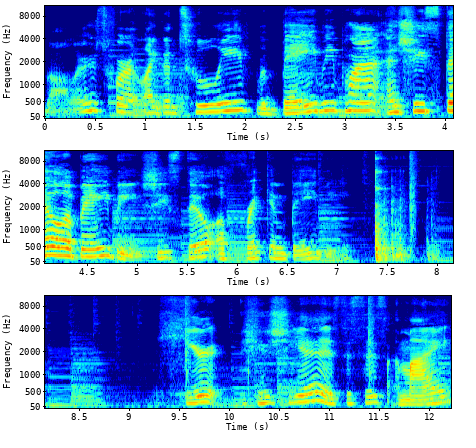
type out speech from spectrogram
dollars for like a two-leaf baby plant and she's still a baby she's still a freaking baby here here she is this is my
